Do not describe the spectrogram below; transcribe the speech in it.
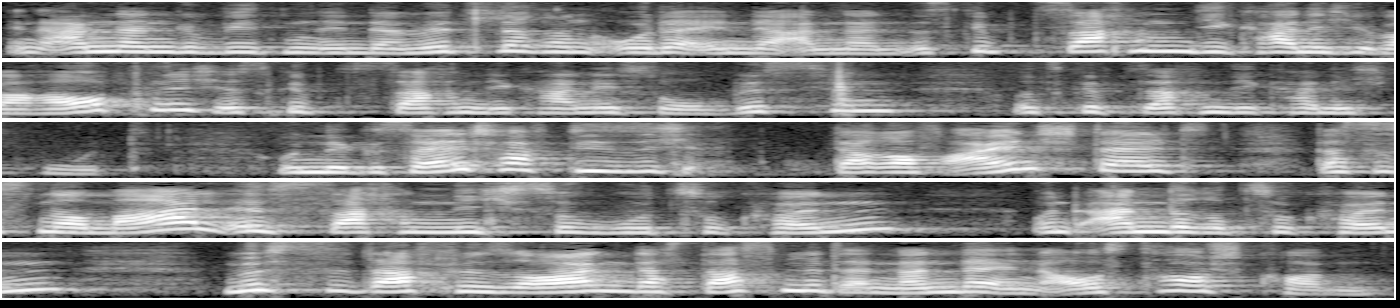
in anderen Gebieten in der mittleren oder in der anderen. Es gibt Sachen, die kann ich überhaupt nicht, es gibt Sachen, die kann ich so ein bisschen und es gibt Sachen, die kann ich gut. Und eine Gesellschaft, die sich darauf einstellt, dass es normal ist, Sachen nicht so gut zu können und andere zu können, müsste dafür sorgen, dass das miteinander in Austausch kommt.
